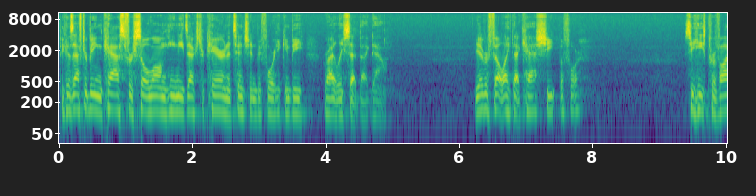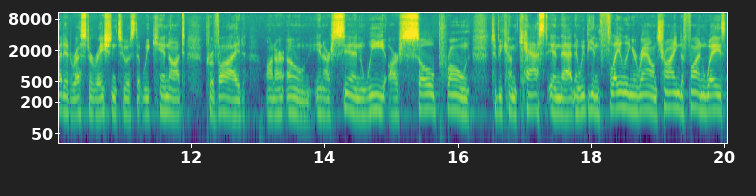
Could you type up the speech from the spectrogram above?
Because after being cast for so long, he needs extra care and attention before he can be rightly set back down. You ever felt like that cast sheep before? See, he's provided restoration to us that we cannot provide on our own. In our sin, we are so prone to become cast in that, and we begin flailing around trying to find ways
